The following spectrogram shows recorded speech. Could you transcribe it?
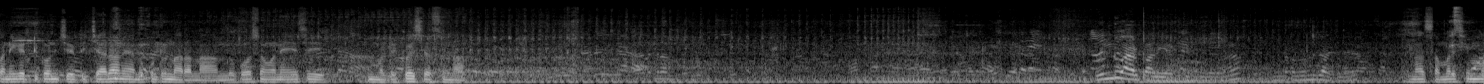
పని కట్టుకొని చేపించారా అని అనుకుంటున్నారన్న. అందుకోసం అనేసి మిమ్మల్ని రిక్వెస్ట్ చేస్తున్నా. నా సమరసింహ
